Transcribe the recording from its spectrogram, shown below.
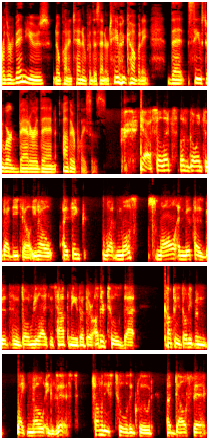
are there venues, no pun intended, for this entertainment company that seems to work better than other places? Yeah, so let's let's go into that detail. You know, I think what most small and mid-sized businesses don't realize is happening is that there are other tools that companies don't even like know exist. Some of these tools include Adelphic,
